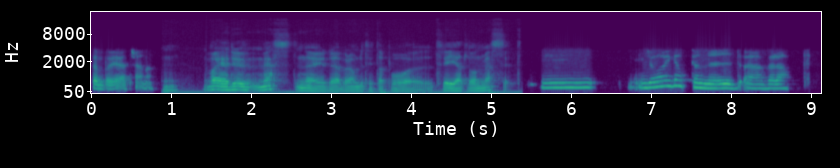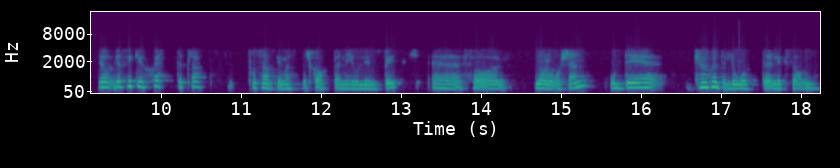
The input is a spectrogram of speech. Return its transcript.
Sen började jag träna. Mm. Vad är du mest nöjd över om du tittar på triathlonmässigt? Mm, jag är ganska nöjd över att jag, jag fick en sjätte plats på svenska mästerskapen i olympisk eh, för några år sedan. Och det kanske inte låter liksom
